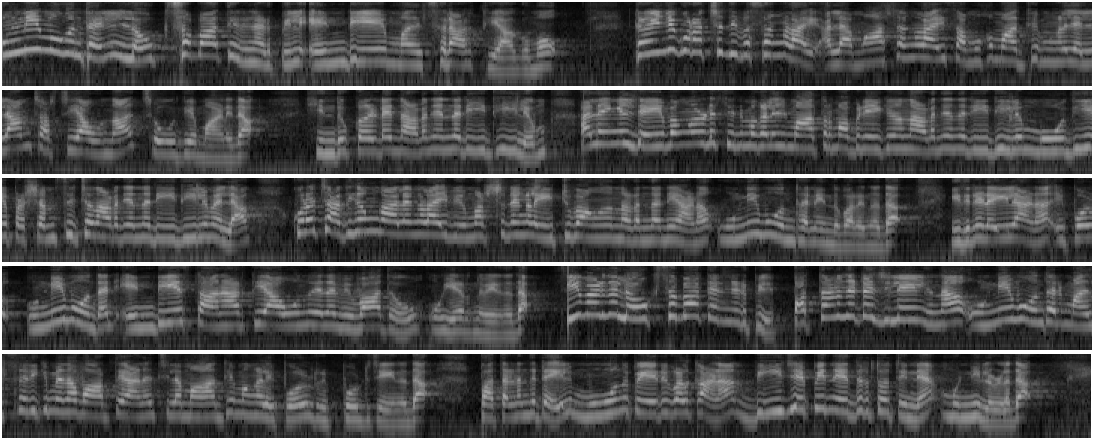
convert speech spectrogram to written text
ഉണ്ണി മുകുന്ദൻ ലോക്സഭാ തിരഞ്ഞെടുപ്പിൽ N D A മത്സരാർത്ഥിയാകുമോ? കഴിഞ്ഞ കുറച്ച് ദിവസങ്ങളായി അല്ല മാസങ്ങളായി സമൂഹ മാധ്യമങ്ങളിൽ എല്ലാം ചർച്ചയാവുന്ന ചോദ്യമാണിത്. ഹിന്ദുക്കളുടെ നടനെന്ന രീതിയിലും അല്ലെങ്കിൽ ദൈവങ്ങളുടെ സിനിമകളിൽ മാത്രം അഭിനയിക്കുന്ന നടനെന്ന രീതിയിലും മോദിയെ പ്രശംസിച്ച നടനെന്ന രീതിയിലുമെല്ലാം കുറച്ചധികം കാലങ്ങളായി വിമർശനങ്ങൾ ഏറ്റുവാങ്ങുന്ന നടൻ തന്നെയാണ് ഉണ്ണി മുകുന്ദൻ എന്ന് പറയുന്നത്. ഇതിനിടയിലാണ് ഇപ്പോൾ Unni Mukundan N D A സ്ഥാനാർത്ഥിയാവുന്നു എന്ന വിവാദവും ഉയർന്നു വരുന്നത്. ഈ വരുന്ന ലോക്സഭാ തെരഞ്ഞെടുപ്പിൽ പത്തനംതിട്ട ജില്ലയിൽ നിന്ന് ഉണ്ണി മുകുന്ദൻ മത്സരിക്കുമെന്ന വാർത്തയാണ് ചില മാധ്യമങ്ങൾ ഇപ്പോൾ റിപ്പോർട്ട് ചെയ്യുന്നത്. പത്തനംതിട്ടയിൽ മൂന്ന് പേരുകൾക്കാണ് ബി ജെ പി നേതൃത്വത്തിന് മുന്നിലുള്ളത്.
